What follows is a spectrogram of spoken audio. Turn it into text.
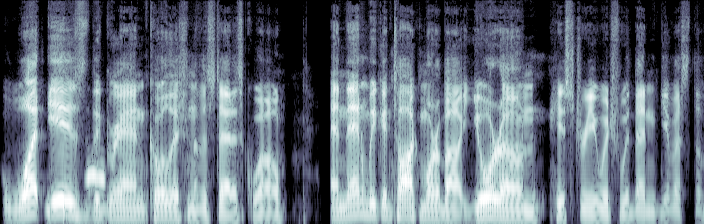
what is the Grand Coalition of the Status Quo, and then we can talk more about your own history, which would then give us the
